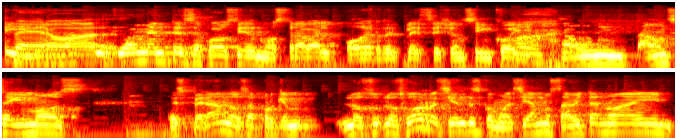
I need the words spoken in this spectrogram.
pero igualmente ese juego sí demostraba el poder del PlayStation 5 y ah. aún, aún seguimos esperando, o sea, porque los, juegos recientes, como decíamos, ahorita no hay,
